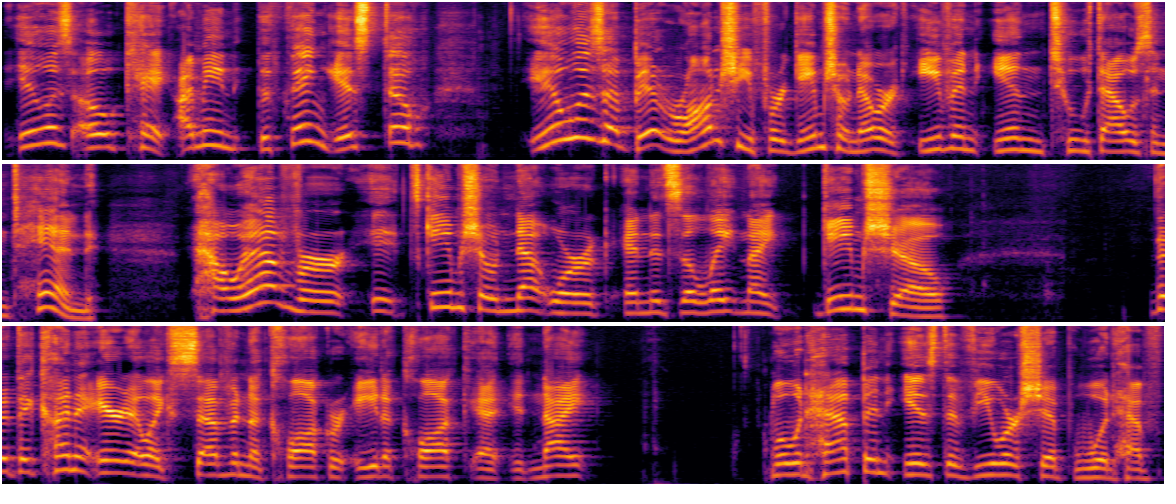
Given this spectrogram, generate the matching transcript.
It was okay. I mean, the thing is, though, it was a bit raunchy for Game Show Network even in 2010. However, it's Game Show Network and it's a late night game show that they kind of aired at like 7 o'clock or 8 o'clock at, at night what would happen is the viewership would have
